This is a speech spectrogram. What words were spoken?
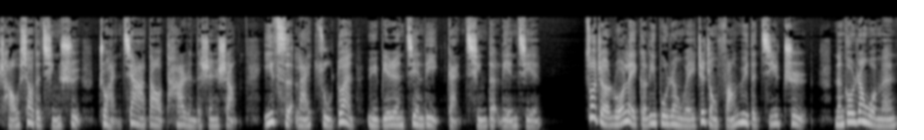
嘲笑的情绪转嫁到他人的身上，以此来阻断与别人建立感情的连结。作者罗雷·格利布认为，这种防御的机制能够让我们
